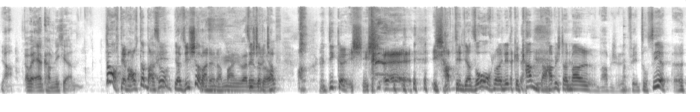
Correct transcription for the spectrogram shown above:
Ja. Aber er kam nicht hier an. Doch, der war auch dabei. So. Ja, sicher war der dabei. War sicher, der so drauf? Ach, Dicke, ich, ich, äh, ich habe den ja so auch noch nicht gekannt. Da habe ich dann mal, habe ich mich interessiert. Ne?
